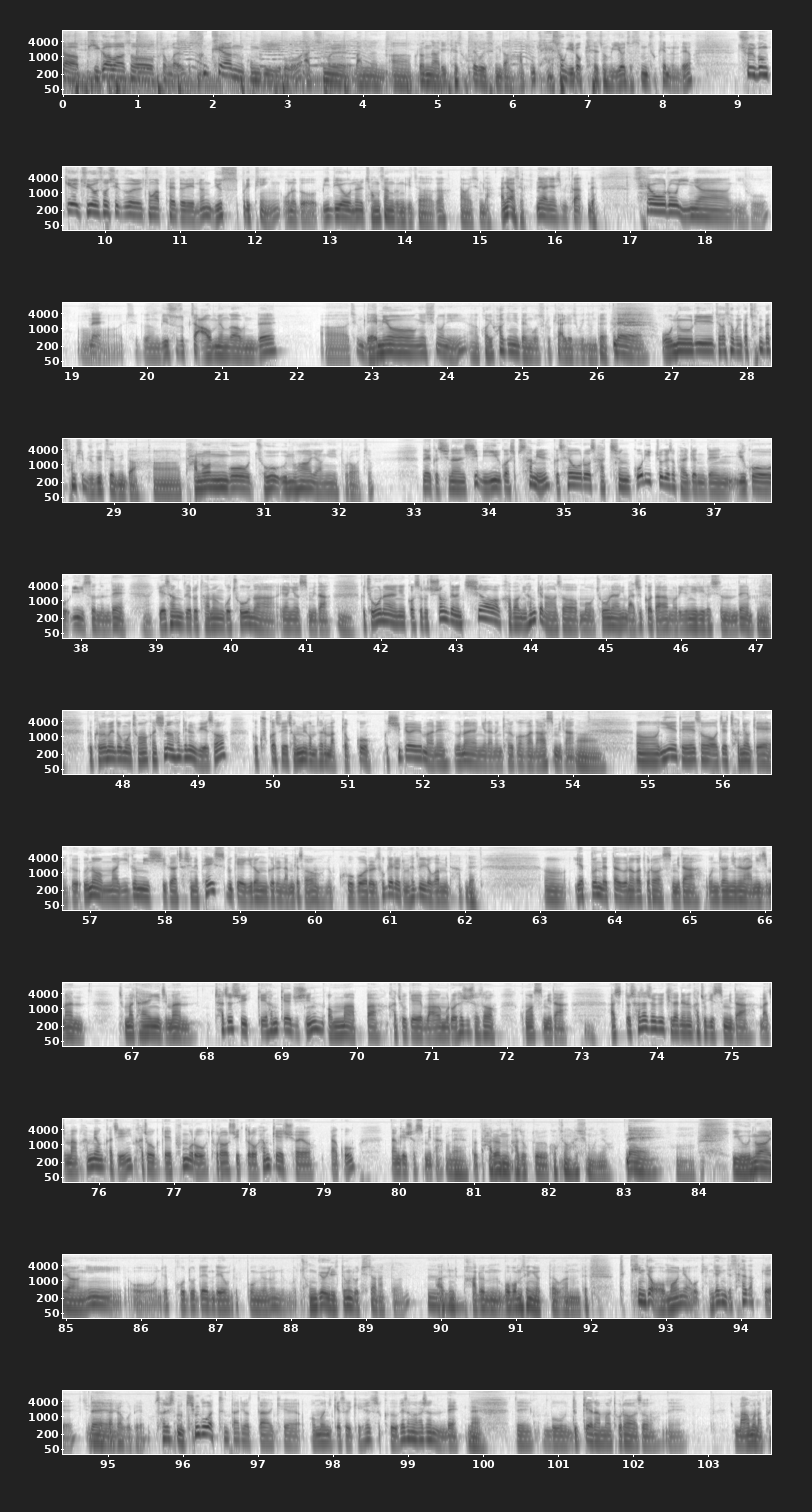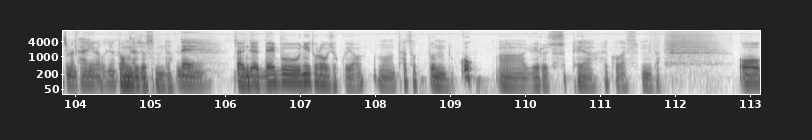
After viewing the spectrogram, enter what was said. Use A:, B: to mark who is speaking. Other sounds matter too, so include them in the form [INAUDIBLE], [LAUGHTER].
A: 자 비가 와서 그런가요? 상쾌한 공기로 아침을 맞는 아, 그런 날이 계속되고 있습니다. 아, 좀 계속 이렇게 좀 이어졌으면 좋겠는데요. 출근길 주요 소식을 종합해 드리는 뉴스 브리핑 오늘도 미디어 오늘 정상근 기자가 나와 있습니다. 안녕하세요.
B: 네 안녕하십니까.
A: 네 세월호 인양 이후 어,
B: 네.
A: 지금 미수습자 9명 가운데 어, 지금 4명의 신원이 아, 거의 확인이 된 것으로 이렇게 알려지고 있는데
B: 네.
A: 오늘이 제가 세보니까 1136일째입니다. 아, 단원고 조은화 양이 돌아왔죠.
B: 네, 그 지난 12일과 13일 그 세월호 4층 꼬리 쪽에서 발견된 유골이 있었는데
A: 음.
B: 예상대로 단원고 조은하 양이었습니다.
A: 음.
B: 그 조은하 양의 것으로 추정되는 치아와 가방이 함께 나와서 뭐 조은하 양이 맞을 거다 뭐 이런 얘기가 있었는데
A: 네.
B: 그 그럼에도 뭐 정확한 신원 확인을 위해서 그 국가수에 정밀 검사를 맡겼고 그 10여일 만에 은하 양이라는 결과가 나왔습니다.
A: 아,
B: 어, 이에 대해서 어제 저녁에 그 은하 엄마 이금희 씨가 자신의 페이스북에 이런 글을 남겨서 그거를 소개를 좀 해드리려고 합니다.
A: 네.
B: 어, 예쁜 내 딸 은하가 돌아왔습니다. 온전히는 아니지만 정말 다행이지만 찾을 수 있게 함께 해주신 엄마 아빠 가족의 마음으로 해주셔서 고맙습니다. 아직도 찾아주길 기다리는 가족이 있습니다. 마지막 한 명까지 가족의 품으로 돌아올 수 있도록 함께 해주셔요라고 남겨주셨습니다.
A: 네. 또 다른 가족들 걱정하시는군요.
B: 네,
A: 어, 이 은화 양이 어, 이제 보도된 내용들 보면은 뭐 전교 1등을 놓치지 않았던
B: 음.
A: 아주 바른 모범생이었다고 하는데 특히 이제 어머니하고 굉장히 이제 살갑게
B: 네.
A: 지냈다라고 그래요.
B: 사실 뭐 친구 같은 딸이었다 이렇게 어머니께서 이렇게 회수, 그 회상을 하셨는데
A: 네.
B: 네 뭐 늦게나마 돌아와서 네 좀 마음은 아프지만 다행이라고
A: 너무
B: 생각합니다.
A: 늦었습니다.
B: 네,
A: 자 이제 네 분이 돌아오셨고요. 어, 다섯 분꼭 아, 유해를 수습해야 할 것 같습니다. 어,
